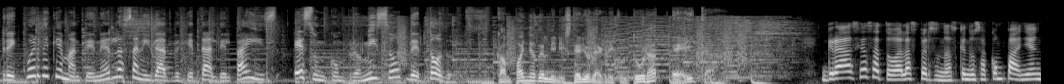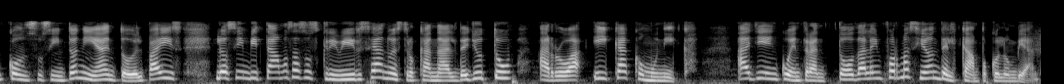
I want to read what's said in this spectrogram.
Recuerde que mantener la sanidad vegetal del país es un compromiso de todos. Campaña del Ministerio de Agricultura e ICA. Gracias a todas las personas que nos acompañan con su sintonía en todo el país. Los invitamos a suscribirse a nuestro canal de YouTube arroba ICA Comunica. Allí encuentran toda la información del campo colombiano.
